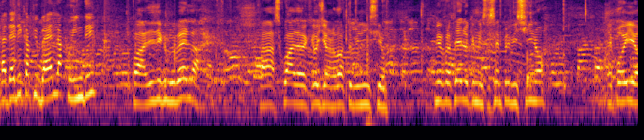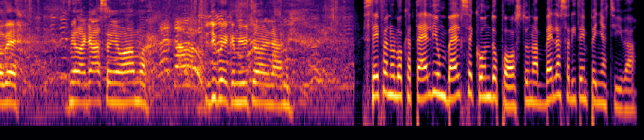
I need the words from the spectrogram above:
La dedica più bella quindi? Ma la dedica più bella alla squadra perché oggi hanno lavorato benissimo. Mio fratello che mi sta sempre vicino e poi io, vabbè, mia ragazza, mia mamma, tutti quelli che mi aiutano a allenarmi. Stefano Locatelli, un bel secondo posto, una bella salita impegnativa.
